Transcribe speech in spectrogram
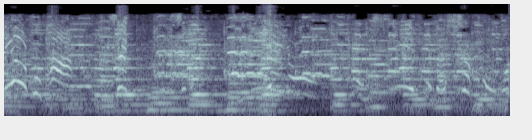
留住他，也有的时候啊！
